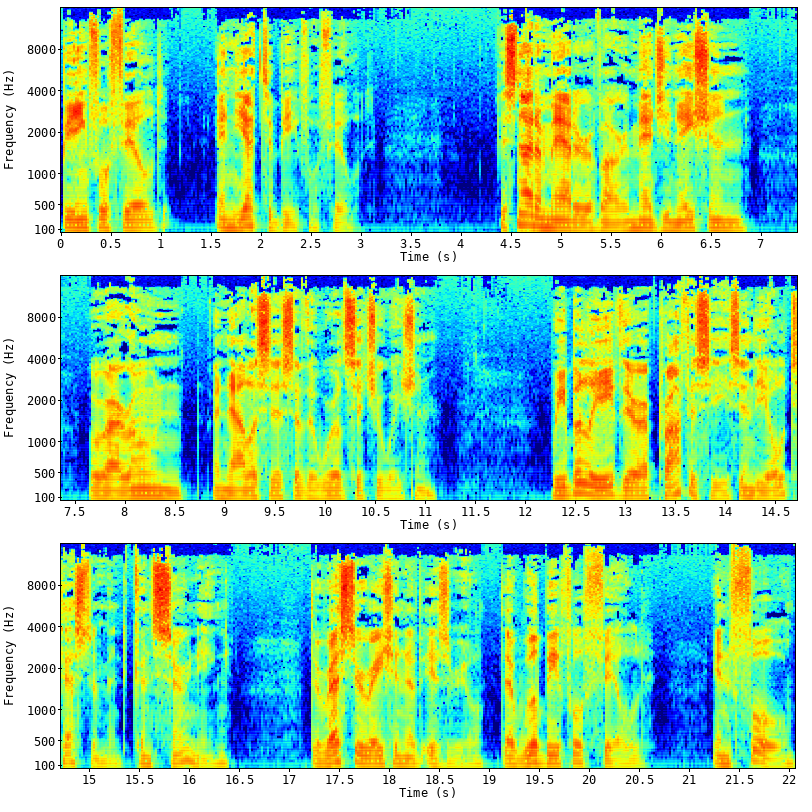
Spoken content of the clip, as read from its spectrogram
being fulfilled and yet to be fulfilled. It's not a matter of our imagination or our own analysis of the world situation. We believe there are prophecies in the Old Testament concerning the restoration of Israel that will be fulfilled in full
